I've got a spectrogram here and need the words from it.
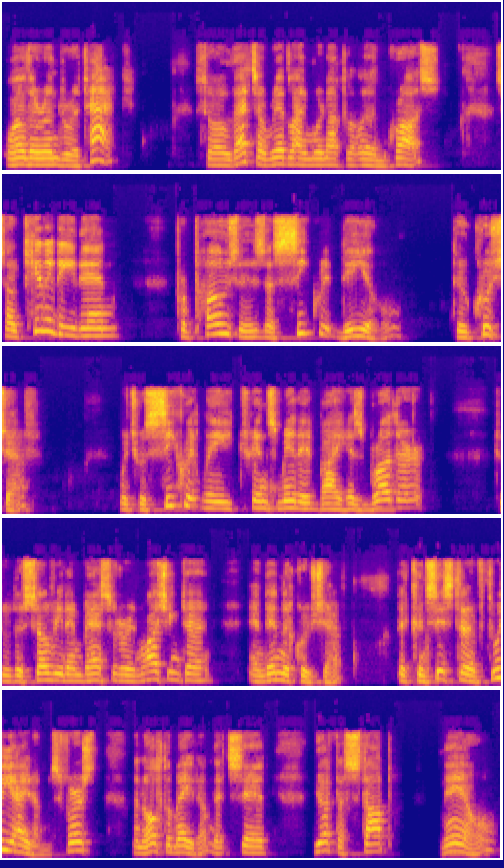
while they're under attack. So that's a red line we're not going to let them cross. So Kennedy then proposes a secret deal to Khrushchev, which was secretly transmitted by his brother to the Soviet ambassador in Washington and then to Khrushchev, that consisted of three items. First, an ultimatum that said, you have to stop now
